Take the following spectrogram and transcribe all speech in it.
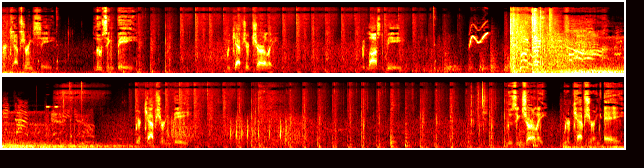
We're capturing C. Losing B. We captured Charlie. We lost B. Contact! We're capturing B. Losing Charlie. We're capturing A.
